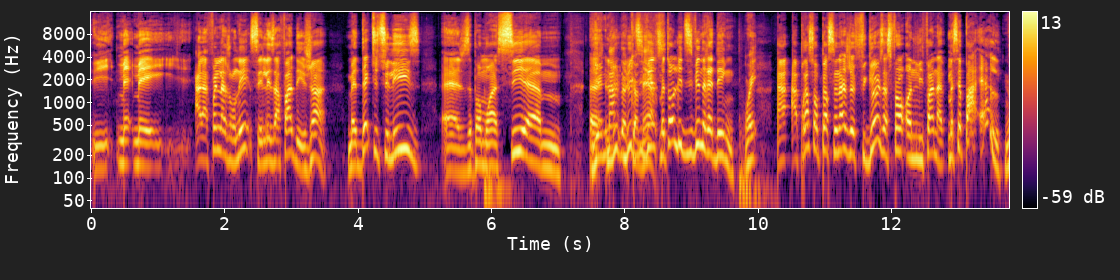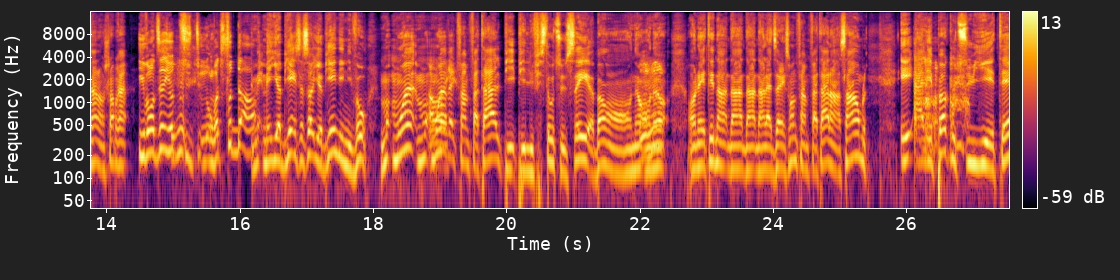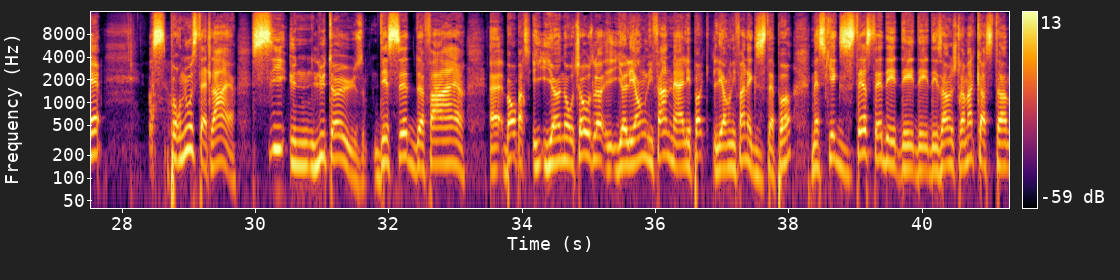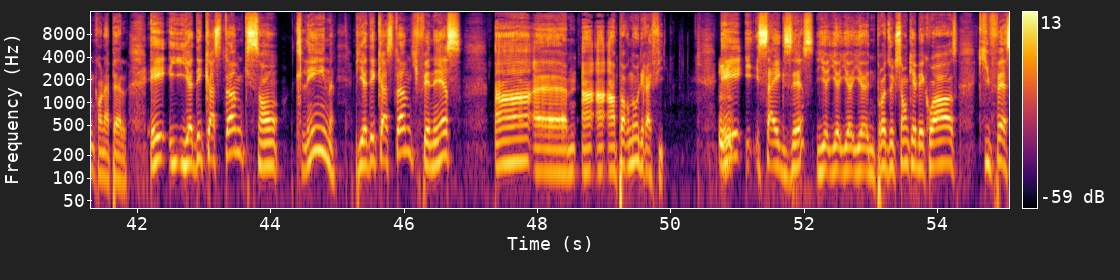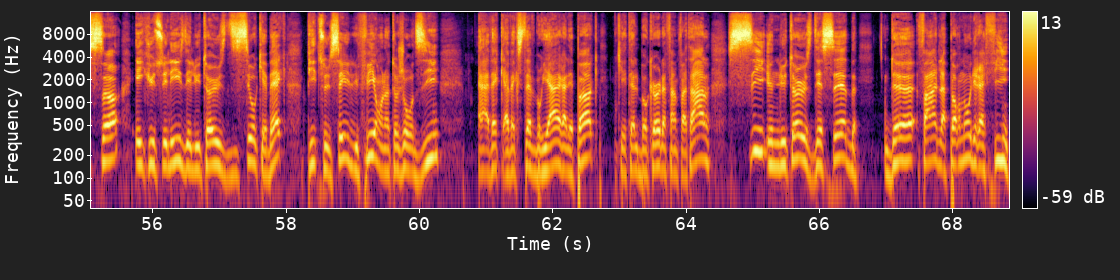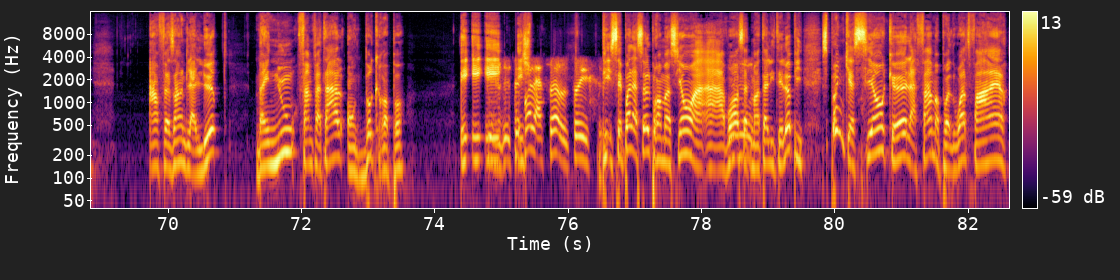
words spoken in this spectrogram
Mais, mais à la fin de la journée, c'est les affaires des gens. Mais dès que tu utilises, euh, je sais pas moi, si. euh, Il y a une euh, marque de Ludivine- commerce. Mettons Ludivine Redding. Oui. Elle, elle prend son personnage de fugueuse, elle se fait un OnlyFans. avec- Mais c'est pas elle. Non, non, je comprends. Ils vont dire, yo, tu- tu- on va te foutre dehors. Mais mais il y a bien, c'est ça, il y a bien des niveaux. Moi, moi, moi, moi, ouais. avec Femme Fatale, puis puis Lufisto, tu le sais, euh, bon, on a, on a, on a été dans, dans, dans, dans la direction de Femme Fatale ensemble. Et à l'époque où tu y étais, pour nous, c'était clair. Si une lutteuse décide de faire... euh, bon, parce qu'il y a une autre chose, là. Il y a les OnlyFans, mais à l'époque, les OnlyFans n'existaient pas. Mais ce qui existait, c'était des, des, des, des enregistrements custom qu'on appelle. Et il y a des customs qui sont clean, puis il y a des customs qui finissent en, euh, en, en- en pornographie. Et i- ça existe. Il y y a- il y a- il y a une production québécoise qui fait ça et qui utilise des lutteuses d'ici au Québec. Puis tu le sais, Luffy, on a toujours dit, avec, avec Steph Bruyère à l'époque, qui était le booker de Femme Fatale, si une lutteuse décide de faire de la pornographie en faisant de la lutte, ben nous, Femme Fatale, on ne bookera pas. Et, et, et, et C'est pas je- la seule, tu sais. puis c'est pas la seule promotion à, à avoir Mhm. cette mentalité-là. Puis c'est pas une question que la femme a pas le droit de faire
